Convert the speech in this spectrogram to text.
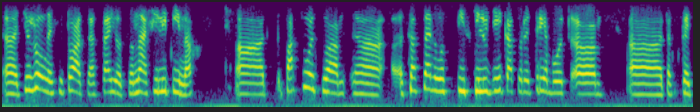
э, тяжелая ситуация остается на Филиппинах. Э, посольство э, составило списки людей, которые требуют, э, э, так сказать,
